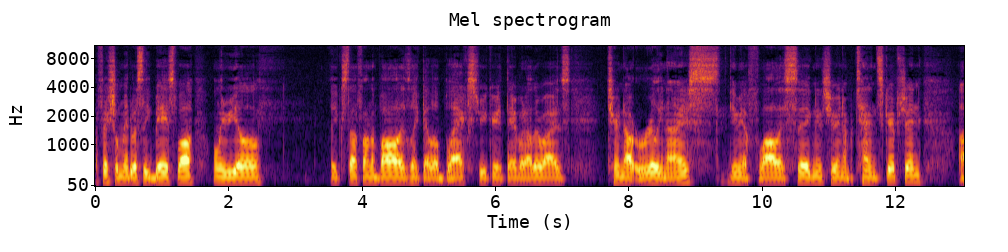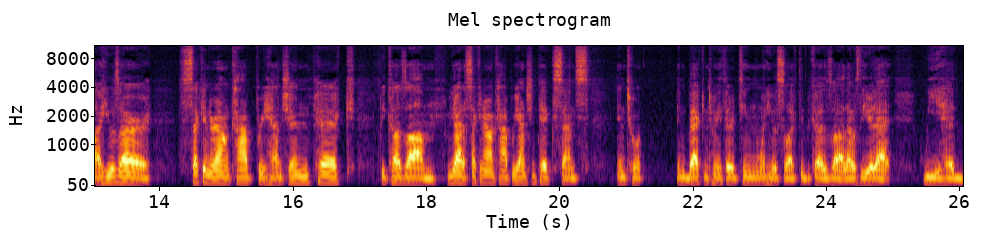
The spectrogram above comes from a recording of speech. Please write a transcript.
official Midwest League baseball. Only real like stuff on the ball is like that little black streak right there, but otherwise turned out really nice. Gave me a flawless signature. Number ten inscription. Uh, he was our second round comprehension pick because um we got a second round comprehension pick since into in back in 2013 when he was selected because uh, that was the year that we had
